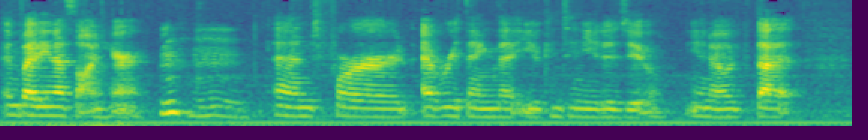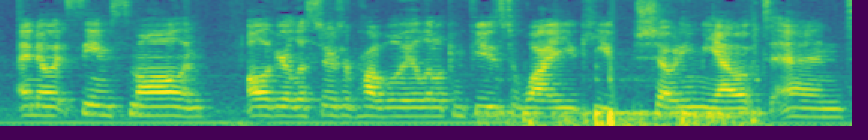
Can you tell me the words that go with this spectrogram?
inviting us on here and for everything that you continue to do. You know, that I know it seems small and all of your listeners are probably a little confused to why you keep shouting me out. And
